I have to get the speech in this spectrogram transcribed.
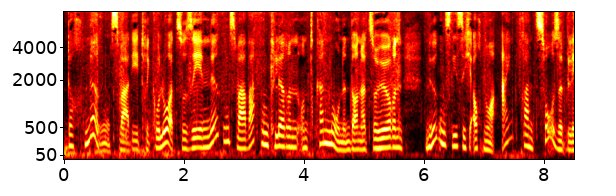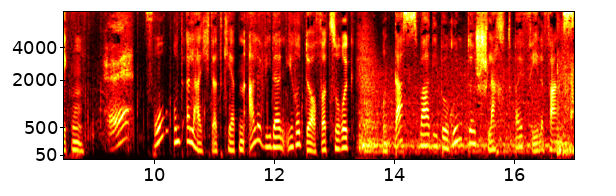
Doch nirgends war die Trikolor zu sehen, nirgends war Waffenklirren und Kanonendonner zu hören, nirgends ließ sich auch nur ein Franzose blicken. Hä? Froh und erleichtert kehrten alle wieder in ihre Dörfer zurück. Und das war die berühmte Schlacht bei Fehlefanz.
